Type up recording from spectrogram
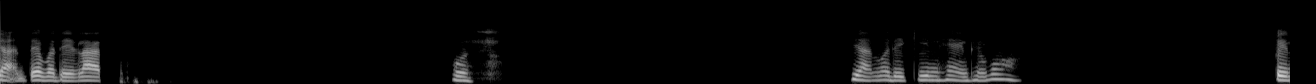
ย้านแต่บ่ได้รัดพู้น ย้านบ่ได้กินก็เถอะบ่ เป็น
